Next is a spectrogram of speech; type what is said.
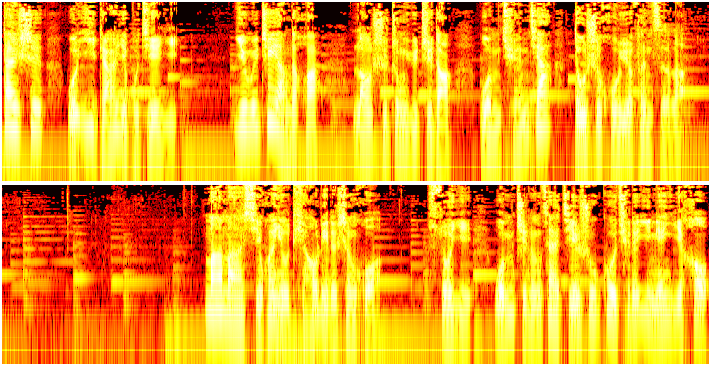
但是我一点也不介意，因为这样的话，老师终于知道我们全家都是活跃分子了。妈妈喜欢有条理的生活，所以我们只能在结束过去的一年以后，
